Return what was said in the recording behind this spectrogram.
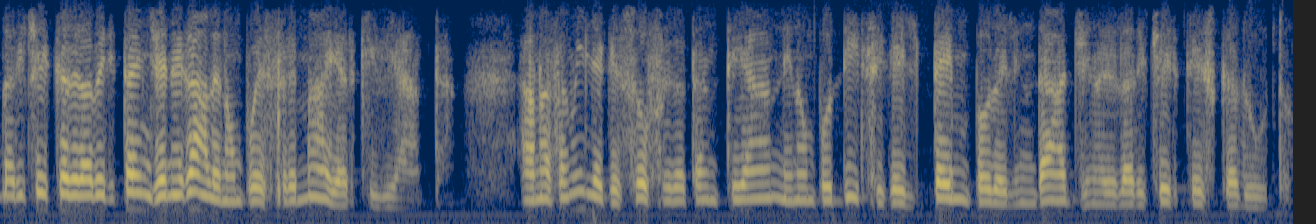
la ricerca della verità in generale non può essere mai archiviata. A una famiglia che soffre da tanti anni non può dirsi che il tempo dell'indagine e della ricerca è scaduto.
